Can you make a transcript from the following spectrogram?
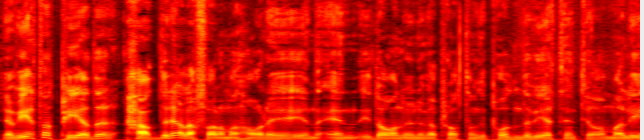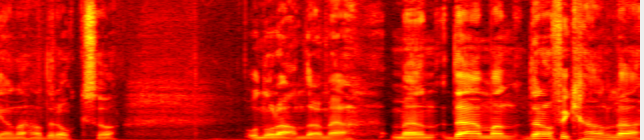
Jag vet att Peder hade det i alla fall om man har det en, en, idag nu när vi har pratat om det i podden. Det vet inte jag. Malena hade det också. Och några andra med. Men där, man, där de fick handla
